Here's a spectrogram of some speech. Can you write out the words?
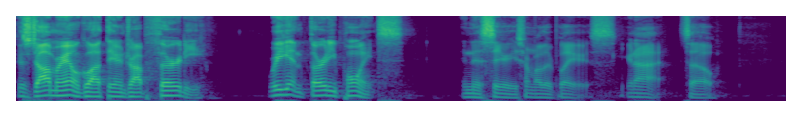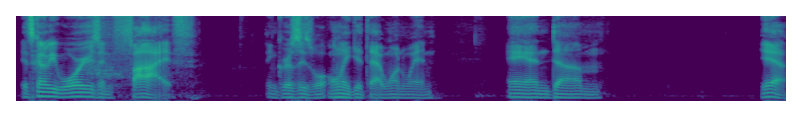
Because Ja Morant will go out there and drop 30. Where are you getting 30 points in this series from other players? You're not. So it's going to be Warriors in five. And Grizzlies will only get that one win. And um, yeah,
